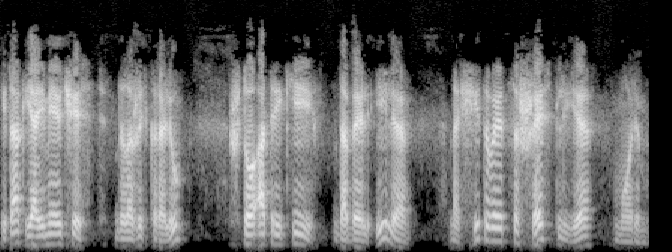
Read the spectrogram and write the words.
Итак, я имею честь доложить королю, что от реки до Бель-Иля насчитывается шесть лье морем.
